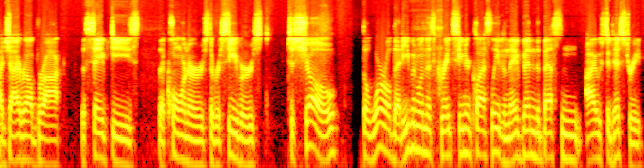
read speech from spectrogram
a Jirehl Brock, the safeties, the corners, the receivers, to show the world that even when this great senior class leaves and they've been the best in Iowa State history,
